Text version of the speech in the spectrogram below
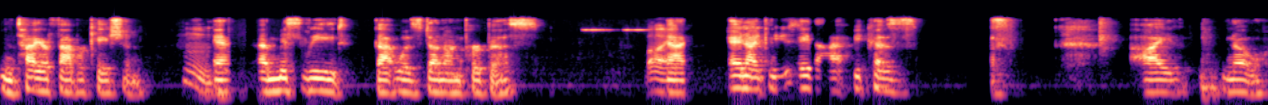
entire fabrication Hmm. and a mislead that was done on purpose. By Uh, and I can say that because I know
